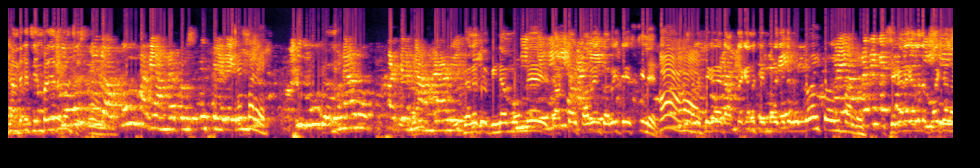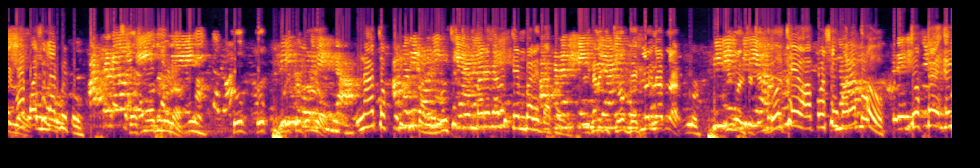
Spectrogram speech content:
এখান থেকে চেম্বারে যেতে বলছে? ভাবে আমরা প্রস্তুত হয়ে চেম্বারে। এখানে তো বিনামূল্যে ডাক্তার পাবেন তবেই তো এসেছিলেন। হ্যাঁ হ্যাঁ। সেখানে ডাক্তার কেন চেম্বারে যেতে বলল? সেখানে গেলে তো পয়সা লাগবে। হ্যাঁ পয়সা লাগবে তো। চশমাও দিল না। চোখ চোখ পরীক্ষা করল? না চোখ পরীক্ষা করে বলছে চেম্বারে যাবে চেম্বারে দেখাবে এখানে কি চোখ দেখলোই না আপনার? কি বলছে চেম্বারে বলছে অপারেশন করা তো? চোখটা এই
